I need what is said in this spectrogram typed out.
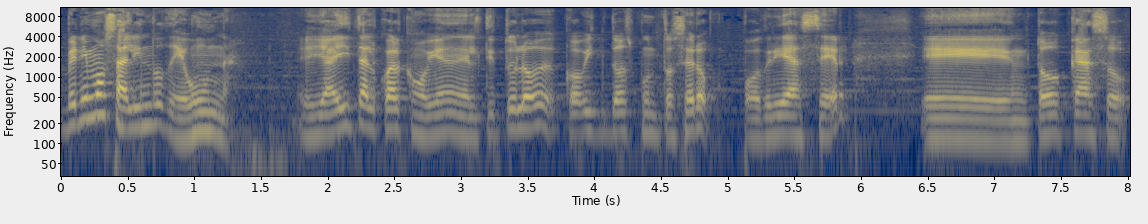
venimos saliendo de una. Y ahí tal cual como viene en el título, COVID 2.0 podría ser. Eh, en todo caso,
